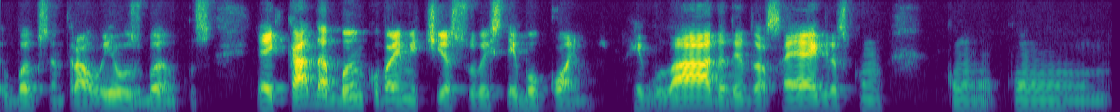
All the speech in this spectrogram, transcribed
o Banco Central e os bancos, e aí cada banco vai emitir a sua stablecoin regulada, dentro das regras, com com, com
